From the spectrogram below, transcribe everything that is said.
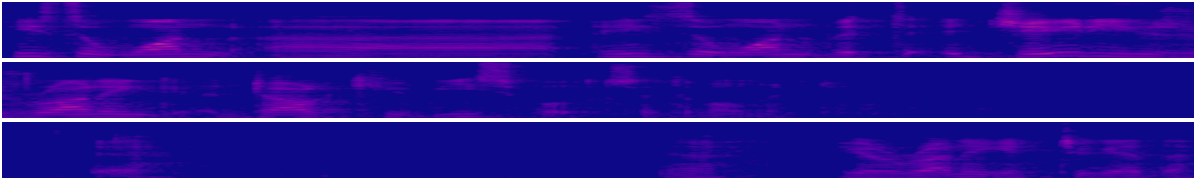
He's the one. Uh, he's the one with JD who's running Dark Cube Esports at the moment. Yeah, yeah, you're running it together.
